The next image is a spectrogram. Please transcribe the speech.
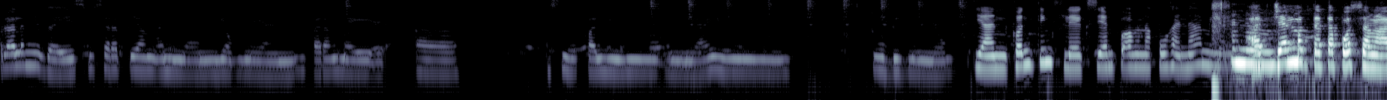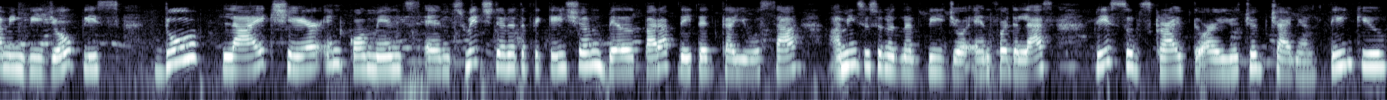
Pero alam nyo guys masarap yung ano yan nyog na yan. Parang may ah, asukal yung ano niya yung tubig ng nyog. Yan, konting flex, yan po ang nakuha namin. At dyan magtatapos ang aming video. Please do like, share, and comments and switch the notification bell para updated kayo sa aming susunod na video. And for the last, please subscribe to our YouTube channel. Thank you!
